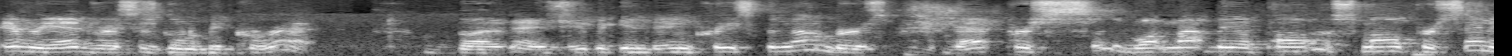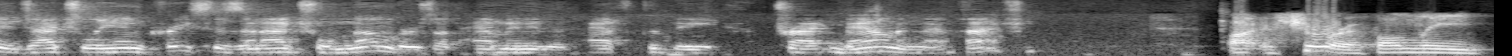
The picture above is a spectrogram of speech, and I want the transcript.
every address is going to be correct. But as you begin to increase the numbers, that perc- what might be a, a small percentage actually increases in actual numbers of how many that have to be tracked down in that fashion. Uh, sure, if only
